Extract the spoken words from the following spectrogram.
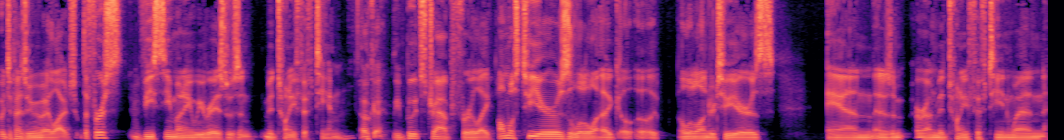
It depends what you mean by large. The first VC money we raised was in mid 2015. Okay. we bootstrapped for like almost two years, a little like a, a little under two years, and it was around mid 2015 when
